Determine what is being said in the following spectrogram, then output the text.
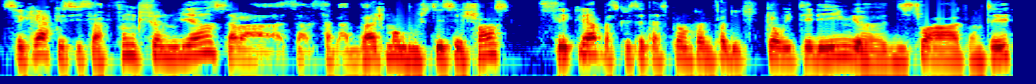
C'est clair que si ça fonctionne bien, ça va, ça, ça va vachement booster ses chances. C'est clair parce que cet aspect, encore une fois, de storytelling, euh, d'histoire à raconter,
